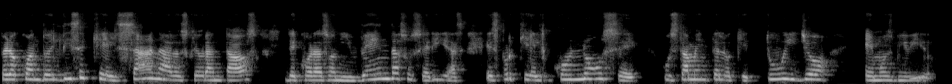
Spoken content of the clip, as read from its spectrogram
Pero cuando Él dice que Él sana a los quebrantados de corazón y venda sus heridas, es porque Él conoce justamente lo que tú y yo hemos vivido.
